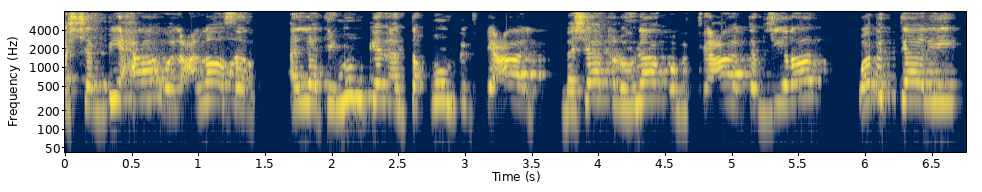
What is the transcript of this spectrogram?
الشبيحة والعناصر التي ممكن أن تقوم بافتعال مشاكل هناك وبافتعال تفجيرات. وبالتالي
